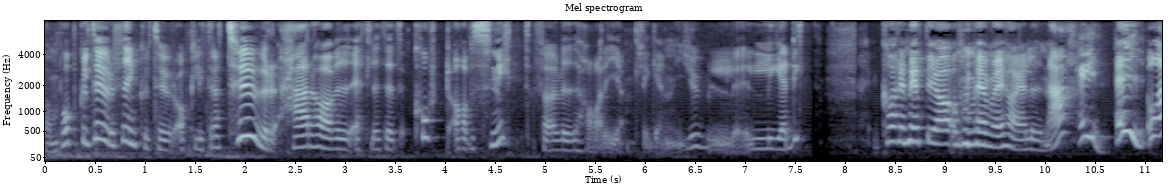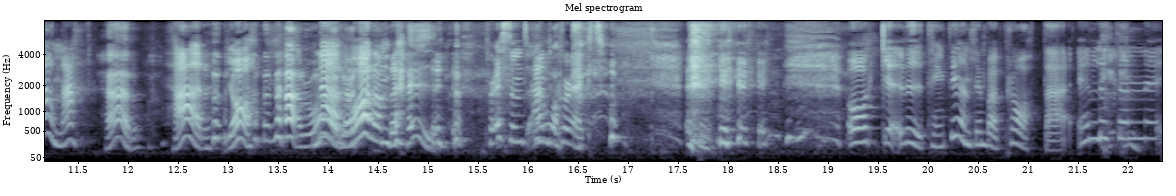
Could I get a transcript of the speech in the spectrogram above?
om popkultur, finkultur och litteratur. Här har vi ett litet kort avsnitt för vi har egentligen julledigt. Karin heter jag och med mig har jag Lina. Hej! Hej! Och Anna. Här! Här, ja! Närvarande! Närvarande! Hej! Present and correct. och vi tänkte egentligen bara prata en liten eh,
